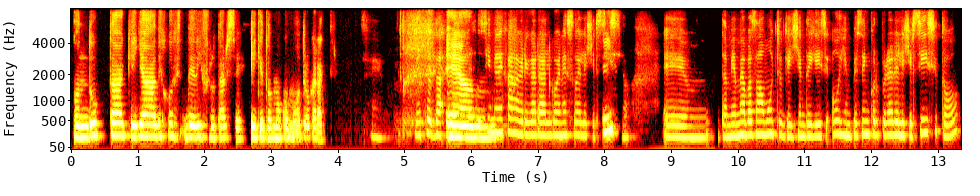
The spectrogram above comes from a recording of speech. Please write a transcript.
conducta que ya dejó de disfrutarse y que tomó como otro carácter. Sí. Esto da, eh, no sé si me dejas agregar algo en eso del ejercicio. ¿sí? Eh, también me ha pasado mucho que hay gente que dice, oye, empecé a incorporar el ejercicio y todo,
